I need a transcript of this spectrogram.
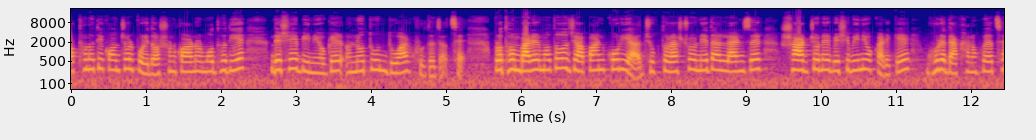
অর্থনৈতিক অঞ্চল পরিদর্শন করানোর মধ্য দিয়ে দেশে বিনিয়োগের নতুন দুয়ার খুলতে যাচ্ছে। প্রথমবারের মতো জাপান, কোরিয়া যুক্তরাষ্ট্র, নেদারল্যান্ডসের ষাট জনের বেশি বিনিয়োগকারীকে ঘুরে দেখানো হয়েছে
